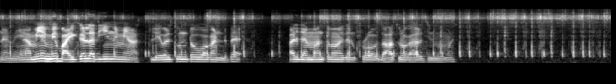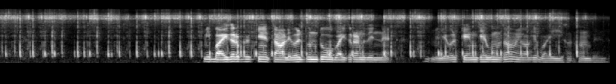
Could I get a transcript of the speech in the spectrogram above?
නෑ මෙයා මේ මේ බයි කරලා තියෙන්නේ මෙයා ලෙවල් 3ට ඕවා ගන්න බෑ. හරි දැන් මම තමයි දැන් ප්‍රෝ 13 ගහලා තියෙන්නේ මමනේ මේ බයි කරපු එකේ තා ලෙවල් 3ට ඕවා බයි කරන්න දෙන්නේ නෑ. මේ ලෙවල් 10 ගහුවම තමයි මේ වගේ බයි හම්බෙන්නේ.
